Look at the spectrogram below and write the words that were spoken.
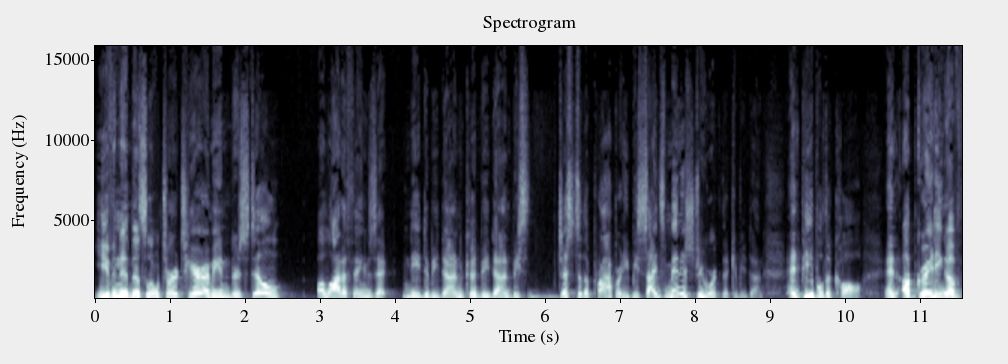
even in this little church here, I mean, there's still a lot of things that need to be done, could be done, just to the property, besides ministry work that could be done, and people to call, and upgrading of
